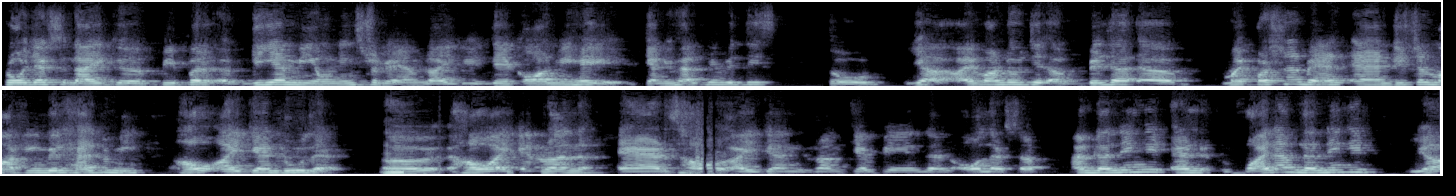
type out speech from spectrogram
projects like uh, people uh, dm me on instagram. Like they call me hey can you help me with this? So yeah i want to uh, build a uh, my personal brand and digital marketing will help me how I can do that. Uh, how I can run ads, how I can run campaigns and all that stuff. I'm learning it, and while I'm learning it, yeah,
